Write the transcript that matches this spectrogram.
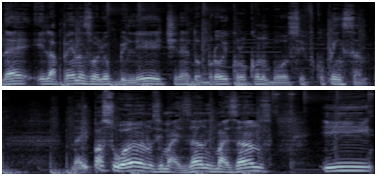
né? Ele apenas olhou pro bilhete, né? Dobrou e colocou no bolso e ficou pensando. Daí passou anos e mais anos e mais anos e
